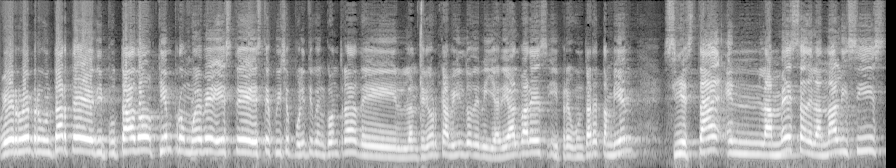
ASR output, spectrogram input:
Oye, Rubén, preguntarte, diputado, ¿quién promueve este, este juicio político en contra del anterior cabildo de Villa de Álvarez? Y preguntarte también si está en la mesa del análisis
